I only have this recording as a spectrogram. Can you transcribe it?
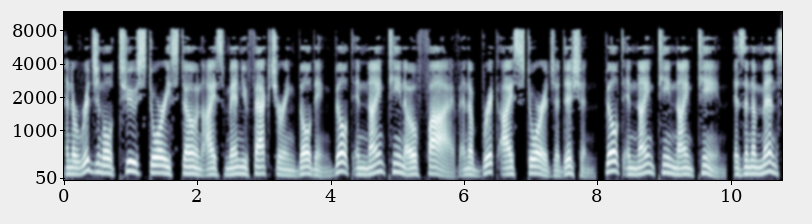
an original two-story stone ice manufacturing building built in 1905 and a brick ice storage addition, built in 1919, is an immense,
